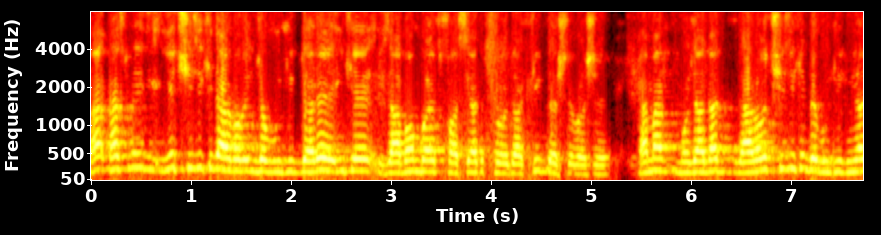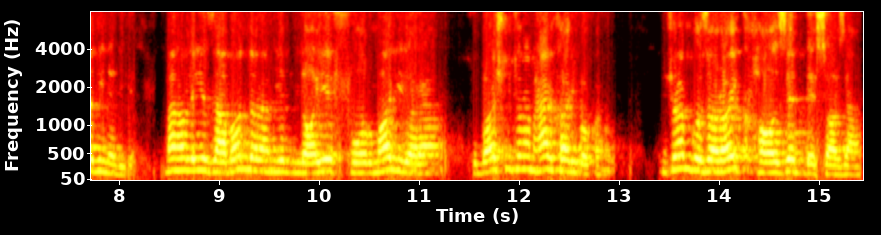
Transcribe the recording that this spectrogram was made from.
پس یه چیزی که در واقع اینجا وجود داره اینکه زبان باید خاصیت productive داشته باشه. و من مجدد در واقع چیزی که به وجود میاد اینه دیگه. من حالا یه زبان دارم یه لایه formal ی دارم که باش می‌تونم هر کاری بکنم. می‌تونم گزاره‌های کاذب بسازم.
